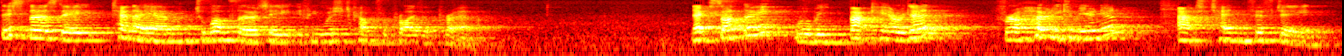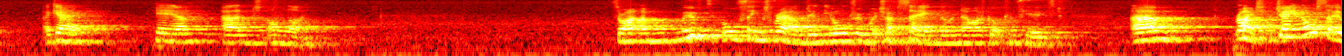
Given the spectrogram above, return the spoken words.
this Thursday, 10 a.m. to 1.30 if you wish to come for private prayer. Next Sunday, we'll be back here again for a Holy Communion at 10.15. Again, here and online. So I, have moved all things round in the order in which I'm saying them, now I've got confused. Um, right, Jane also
